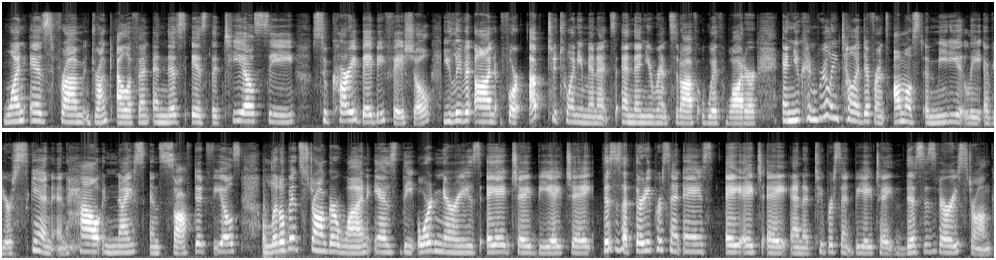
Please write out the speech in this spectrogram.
One is from Drunk Elephant and this is the TLC Sukari Baby Facial. You leave it on for up to 20 minutes and then you rinse it off with water and you can really tell a difference almost immediately of your skin and how nice and soft it feels. A little bit stronger one is the Ordinary's AHA BHA. This is a 30% AHA and a 2% BHA. This is very strong.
